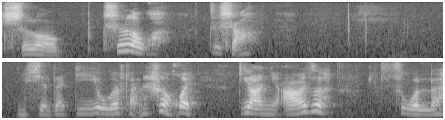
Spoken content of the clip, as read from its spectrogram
吃了吃了我，至少你现在第一违反了社会，第二你儿子做了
